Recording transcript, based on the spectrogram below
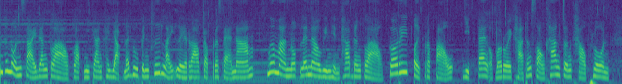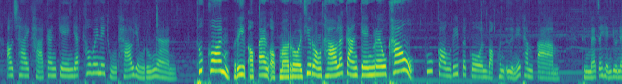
รถนนสายดังกล่าวกลับมีการขยับและดูเป็นคลื่นไหลเอื่อยราวกับกระแสน้ำ เมื่อมานพและนาวินเห็นภาพดังกล่าว ก็รีบเปิดกระเป๋า หยิบแป้งออกมาโรยขาทั้งสองข้างจนขาวโพลน เอาชายขากางเกงยัดเข้าไว้ในถุงเท้าอย่างรู้งาน ทุกคนรีบเอาแป้งออกมาโรยที่รองเท้าและกางเกงเร็วเข้า ผู้กองรีบตะโกนบอกคนอื่นให้ทำตาม ถึงแม้จะเห็นอยู่ใน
